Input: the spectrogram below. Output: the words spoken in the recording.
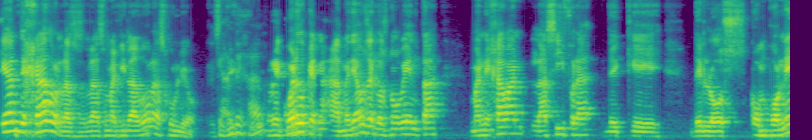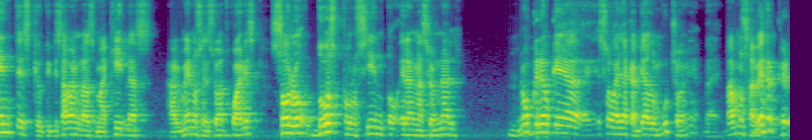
¿Qué, han dejado las, las maquiladoras, Julio? ¿Qué han este, dejado? Recuerdo que a mediados de los 90 manejaban la cifra de que de los componentes que utilizaban las maquilas, al menos en Ciudad Juárez, solo 2% era nacional. No creo que eso haya cambiado mucho. ¿eh? Vamos a ver, pero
